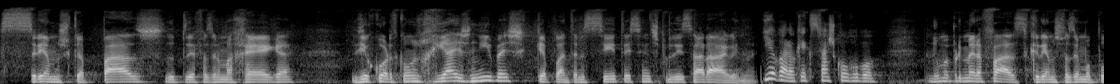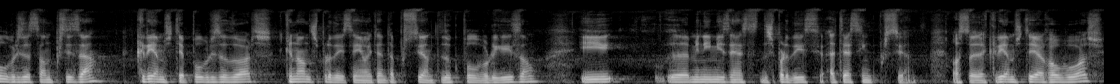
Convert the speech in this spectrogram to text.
seremos capazes de poder fazer uma rega de acordo com os reais níveis que a planta necessita e sem desperdiçar a água. É? E agora, o que é que se faz com o robô? Numa primeira fase, queremos fazer uma pulverização de precisão. Queremos ter pulverizadores que não desperdicem 80% do que pulverizam e uh, minimizem esse desperdício até 5%. Ou seja, queremos ter robôs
